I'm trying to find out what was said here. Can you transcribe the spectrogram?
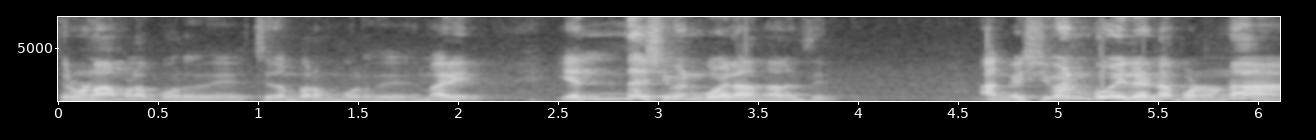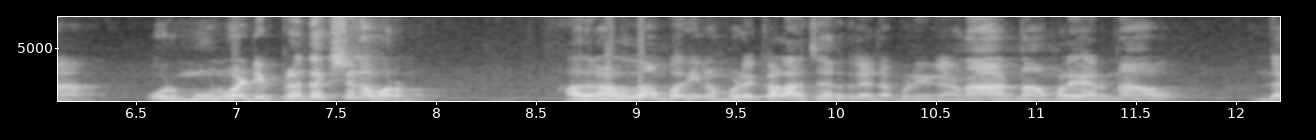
திருவண்ணாமலை போகிறது சிதம்பரம் போகிறது இது மாதிரி எந்த சிவன் கோயிலாக இருந்தாலும் சரி. அங்கே சிவன் கோயில் என்ன பண்ணணும்னா ஒரு மூணு வாட்டி பிரதட்சணை வரணும். அதனால தான் பார்த்திங்கன்னா நம்மளுடைய கலாச்சாரத்தில் என்ன பண்ணியிருக்காங்கன்னா அண்ணாமலையார்னா இந்த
